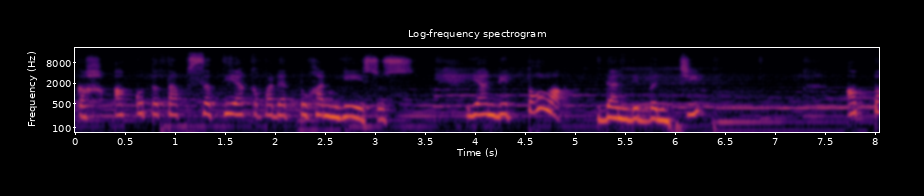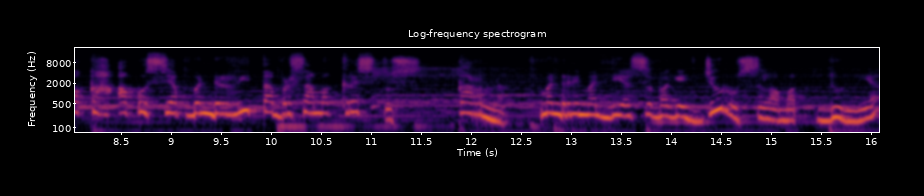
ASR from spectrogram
Apakah aku tetap setia kepada Tuhan Yesus yang ditolak dan dibenci? Apakah aku siap menderita bersama Kristus karena menerima Dia sebagai Juru Selamat dunia?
